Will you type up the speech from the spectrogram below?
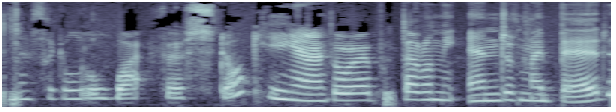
And it's like a little white fur stocking and I thought I'd put that on the end of my bed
